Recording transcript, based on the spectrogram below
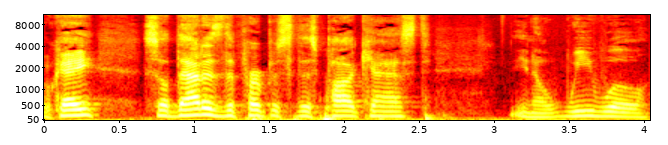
Okay, so that is the purpose of this podcast. You know, we will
